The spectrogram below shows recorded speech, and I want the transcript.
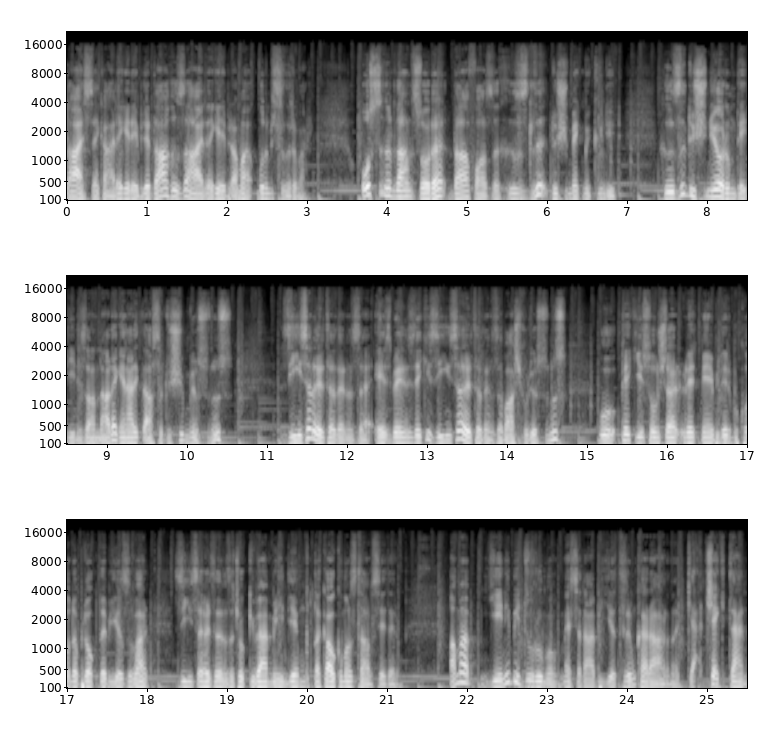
daha esnek hale gelebilir, daha hızlı hale gelebilir ama bunun bir sınırı var. O sınırdan sonra daha fazla hızlı düşünmek mümkün değil. Hızlı düşünüyorum dediğiniz anlarda genellikle aslında düşünmüyorsunuz. Zihinsel haritalarınıza, ezberinizdeki zihinsel haritalarınıza başvuruyorsunuz. Bu pek iyi sonuçlar üretmeyebilir. Bu konuda blogda bir yazı var. Zihinsel haritalarınıza çok güvenmeyin diye mutlaka okumanızı tavsiye ederim. Ama yeni bir durumu mesela bir yatırım kararını gerçekten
